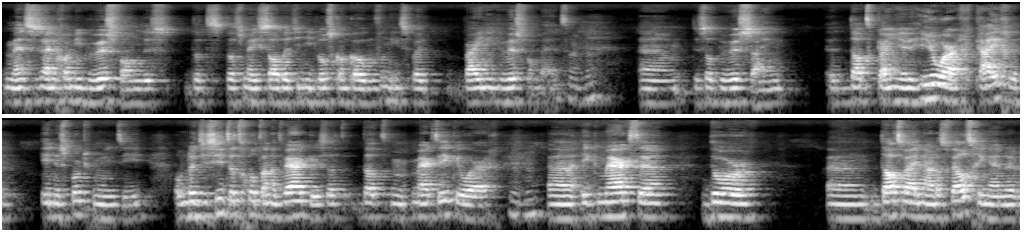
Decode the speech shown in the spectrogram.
mensen zijn er gewoon niet bewust van. Dus dat, dat is meestal dat je niet los kan komen van iets waar, waar je niet bewust van bent. Mhm. Ehm, dus dat bewustzijn, eh, dat kan je heel erg krijgen in de sportcommunity. Omdat je ziet dat God aan het werk is. Dat, dat merkte ik heel erg. Mhm. Eh, ik merkte door ehm, dat wij naar dat veld gingen en er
